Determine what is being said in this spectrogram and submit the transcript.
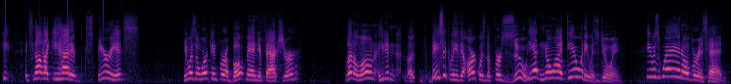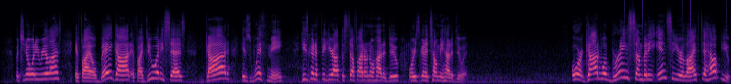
He, it's not like he had experience. He wasn't working for a boat manufacturer let alone he didn't uh, basically the ark was the first zoo he had no idea what he was doing he was way in over his head but you know what he realized if i obey god if i do what he says god is with me he's going to figure out the stuff i don't know how to do or he's going to tell me how to do it or god will bring somebody into your life to help you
